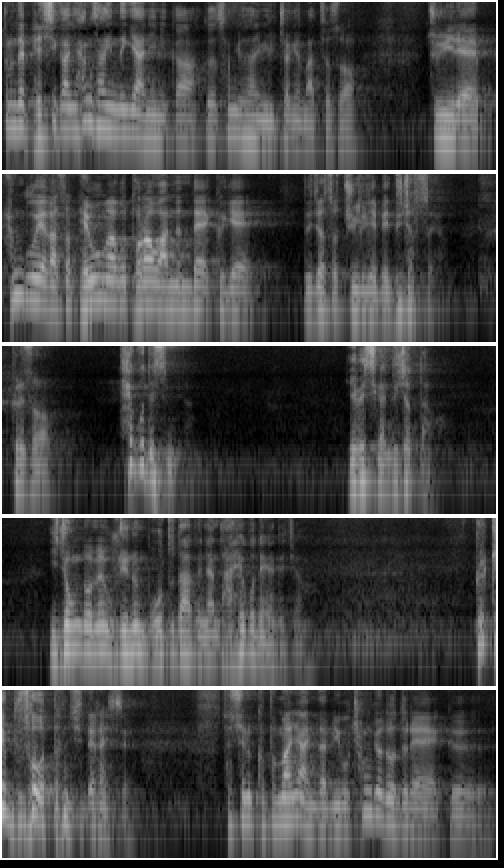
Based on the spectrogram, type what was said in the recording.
그런데 배 시간이 항상 있는 게 아니니까 그 선교사님 일정에 맞춰서 주일에 항구에 가서 배웅하고 돌아왔는데 그게 늦어서 주일 예배 늦었어요. 그래서 해고됐습니다. 예배 시간 늦었다고. 이 정도면 우리는 모두 다 그냥 다 해고돼야 되죠. 그렇게 무서웠던 시대가 있어요. 사실은 그뿐만이 아닙니다. 미국 청교도들의 그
